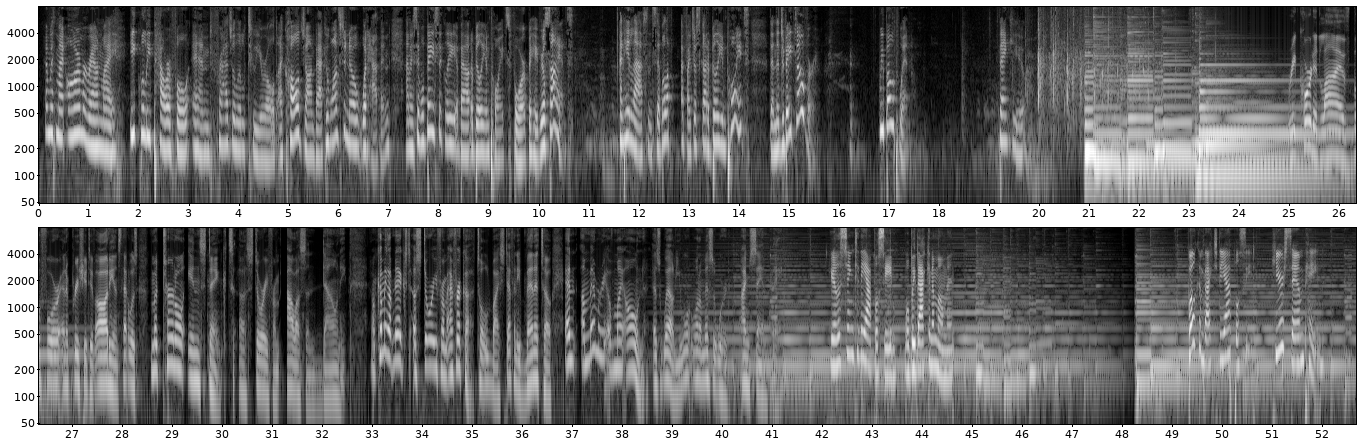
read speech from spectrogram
And with my arm around my equally powerful and fragile little two year old, I call John back, who wants to know what happened. And I said, Well, basically, about a billion points for behavioral science. And he laughs and said, Well, if, if I just got a billion points, then the debate's over. We both win. Thank you. Recorded live before an appreciative audience. That was Maternal Instinct, a story from Allison Downey. Now, coming up next, a story from Africa told by Stephanie Beneteau, and a memory of my own as well. You won't want to miss a word. I'm Sam Payne. You're listening to The Apple Seed. We'll be back in a moment. Welcome back to The Apple Seed. Here's Sam Payne.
